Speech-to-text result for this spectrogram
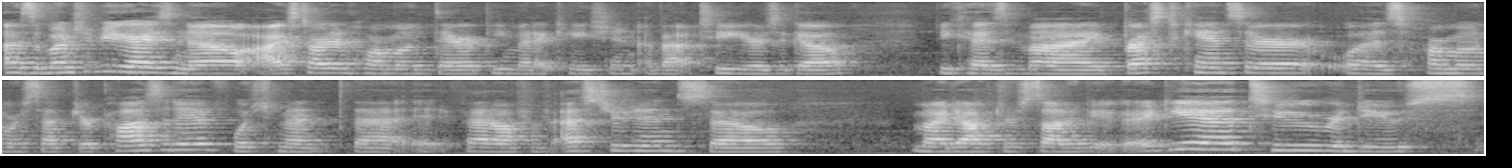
As a bunch of you guys know, I started hormone therapy medication about two years ago because my breast cancer was hormone receptor positive, which meant that it fed off of estrogen. So my doctors thought it'd be a good idea to reduce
